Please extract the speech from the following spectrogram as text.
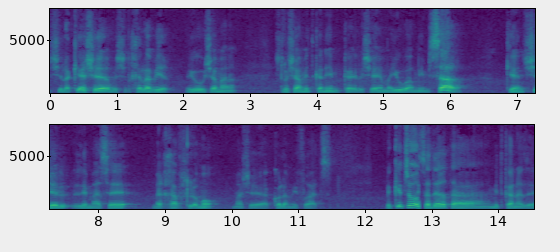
של הקשר ושל חיל האוויר. היו שם שלושה מתקנים כאלה שהם היו הממסר, כן, של למעשה מרחב שלמה, מה שכל המפרץ. בקיצור, סדר את המתקן הזה,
